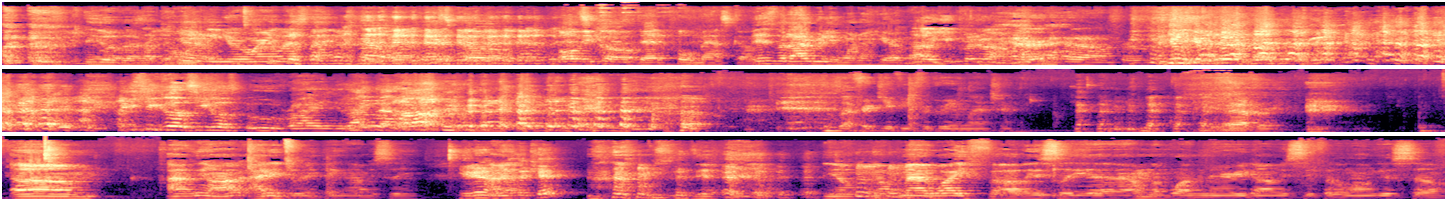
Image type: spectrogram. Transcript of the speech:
Was that the only thing you were wearing last night? Only call. Deadpool mask on. This is what I really want to hear about. No, you put it on had, I her. had it on for. he goes, he goes, ooh, Ryan, you like that, huh? Because I forgive you for Green Lantern. Never. Um, I, you know, I, I didn't do anything. Obviously, You didn't have the kid? you know, you know, my wife. Obviously, uh, I'm the one married. Obviously, for the longest. So,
